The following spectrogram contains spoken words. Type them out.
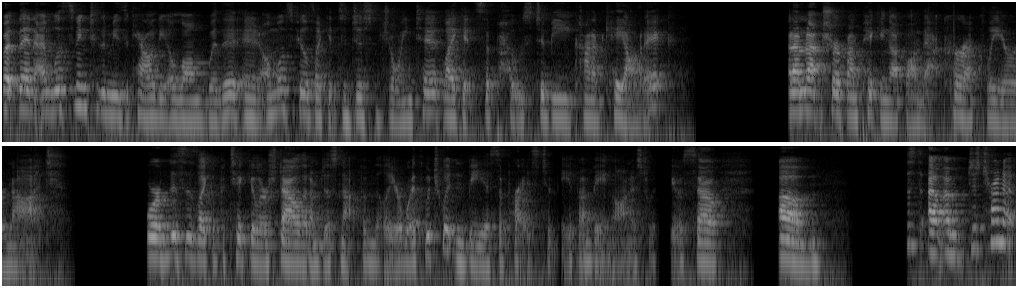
but then I'm listening to the musicality along with it, and it almost feels like it's disjointed, like it's supposed to be kind of chaotic. And I'm not sure if I'm picking up on that correctly or not. Or if this is like a particular style that I'm just not familiar with, which wouldn't be a surprise to me if I'm being honest with you. So, um, just I'm just trying to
